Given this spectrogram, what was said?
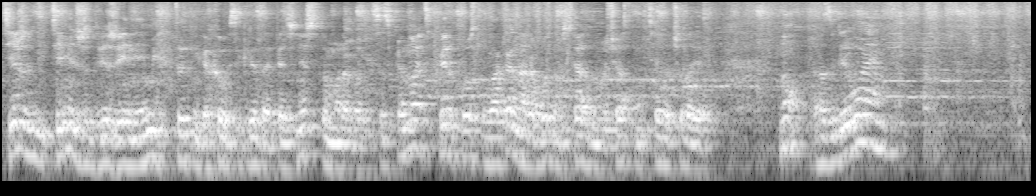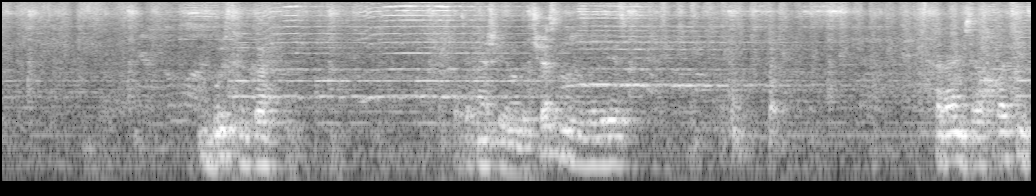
Те же, теми же движениями, тут никакого секрета опять же нет, что мы работаем со спиной, теперь просто локально работаем с каждым участком тела человека. Ну, разогреваем. Быстренько. Хотя, конечно, ее надо тщательно разогреть. Стараемся охватить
